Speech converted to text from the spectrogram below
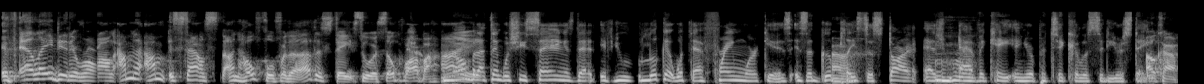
If LA did it wrong, I'm, I'm. It sounds unhopeful for the other states who are so far behind. No, but I think what she's saying is that if you look at what that framework is, it's a good Uh. place to start as you advocate in your particular city or state. Okay.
